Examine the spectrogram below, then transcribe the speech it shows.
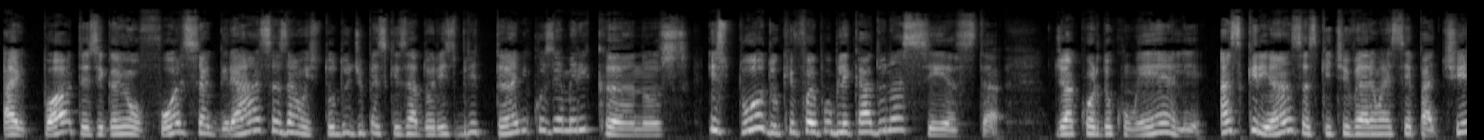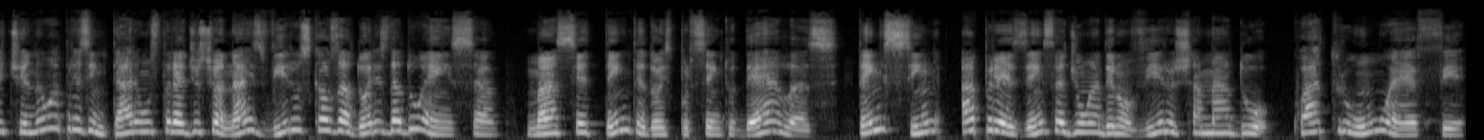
A hipótese ganhou força graças a um estudo de pesquisadores britânicos e americanos. Estudo que foi publicado na sexta. De acordo com ele, as crianças que tiveram essa hepatite não apresentaram os tradicionais vírus causadores da doença, mas 72% delas têm sim a presença de um adenovírus chamado 41F.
